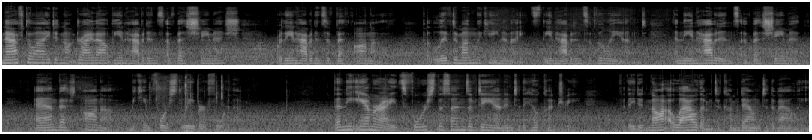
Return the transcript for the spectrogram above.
Naphtali did not drive out the inhabitants of Bethshemesh, or the inhabitants of Beth Anath, but lived among the Canaanites, the inhabitants of the land, and the inhabitants of Bethshemesh and Beth Anath became forced labor for them. Then the Amorites forced the sons of Dan into the hill country, for they did not allow them to come down to the valley.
